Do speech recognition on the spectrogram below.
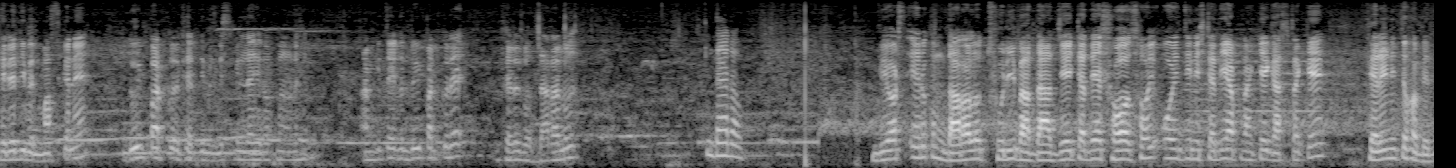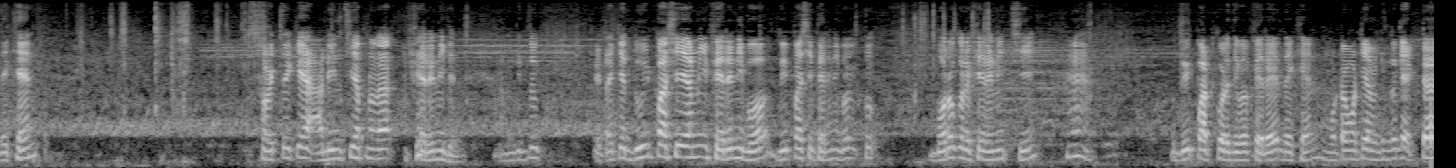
ফেরে দিবেন মাঝখানে দুই পাট করে ফেলে দিবেন। বিসমিল্লাহ রহমান রহিম। আমি কিন্তু এটা দুই পাট করে ফেলে দেবো। দাঁড়াল। দাঁড়াও। বিয়ার্স এরকম দাঁড়াল ছুরি বা দা যেটা দিয়ে সহজ হয় ওই জিনিসটা দিয়ে আপনাকে গাছটাকে ফেরে নিতে হবে। দেখেন ছয় থেকে আট ইঞ্চি আপনারা ফেরে নেবেন। আমি কিন্তু এটাকে দুই পাশে আমি ফেরে নিব দুই পাশে ফেরে নিব একটু বড় করে ফেরে নিচ্ছি হ্যাঁ। দুই পাট করে দিব ফেরে, দেখেন। মোটামুটি আমি কিন্তু একটা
